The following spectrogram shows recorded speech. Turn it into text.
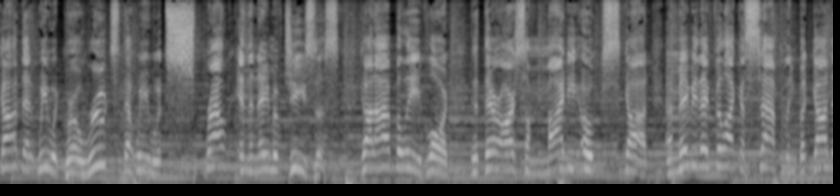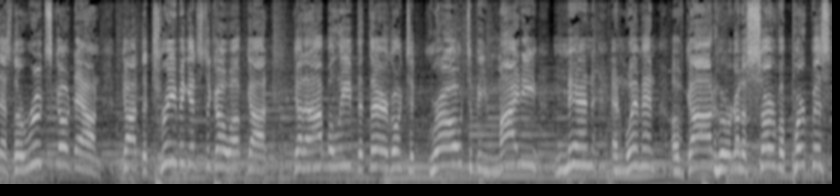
God, that we would grow roots, that we would sprout in the name of Jesus. God, I believe, Lord, that there are some mighty oaks, God, and maybe they feel like a sapling, but God, as the roots go down, God, the tree begins to go up, God. God, I believe that they are going to grow to be mighty men and women of God who are going to serve a purpose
